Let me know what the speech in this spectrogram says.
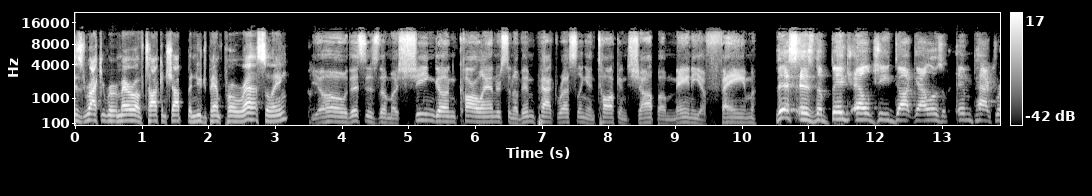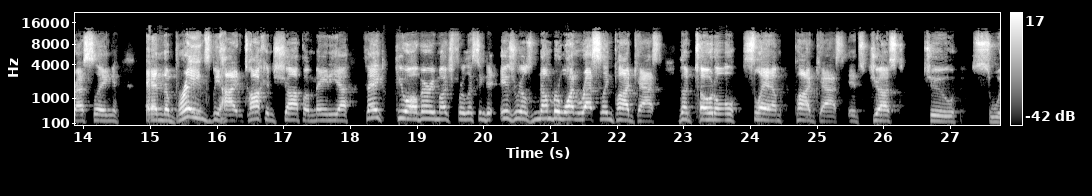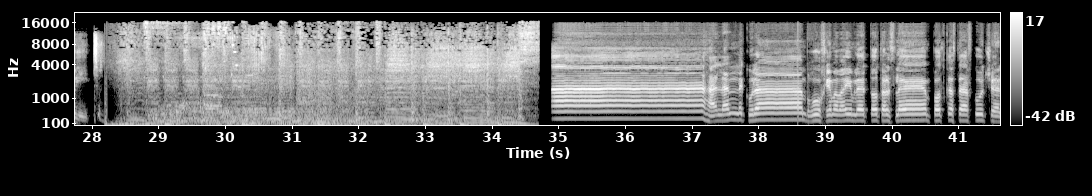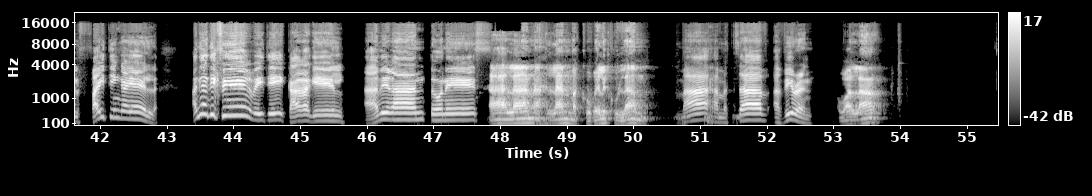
This is Rocky Romero of Talking Shop and New Japan Pro Wrestling. Yo, this is the machine gun Carl Anderson of Impact Wrestling and Talking Shop of Mania fame. This is the big LG Doc Gallows of Impact Wrestling and the brains behind Talking Shop of Mania. Thank you all very much for listening to Israel's number one wrestling podcast, the Total Slam Podcast. It's just too sweet. אהלן לכולם, ברוכים הבאים לטוטל סלאם, פודקאסט ההאבקות של פייטינג אייל. אני עדי כפיר, ואיתי כרגיל, אבירן טוניס. אהלן, אהלן, מה קורה לכולם? מה המצב, אבירן? וואלה.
